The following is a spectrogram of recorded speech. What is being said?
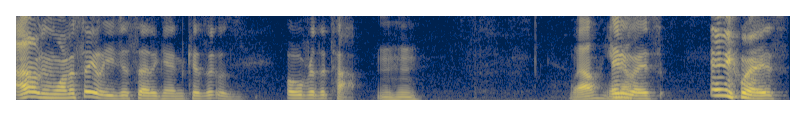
I don't even want to say what you just said again because it was over the top. Mm-hmm. Well, you know, anyways, anyways,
